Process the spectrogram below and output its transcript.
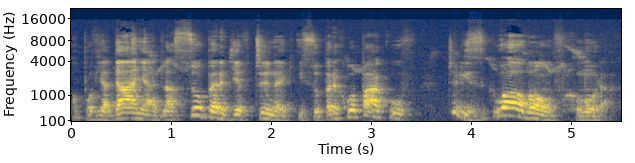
Opowiadania dla super dziewczynek i super chłopaków, czyli z głową w chmurach.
